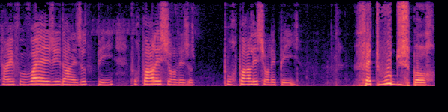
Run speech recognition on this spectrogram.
car il faut voyager dans les autres pays pour parler sur les autres, pour parler sur les pays. Faites-vous du sport?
